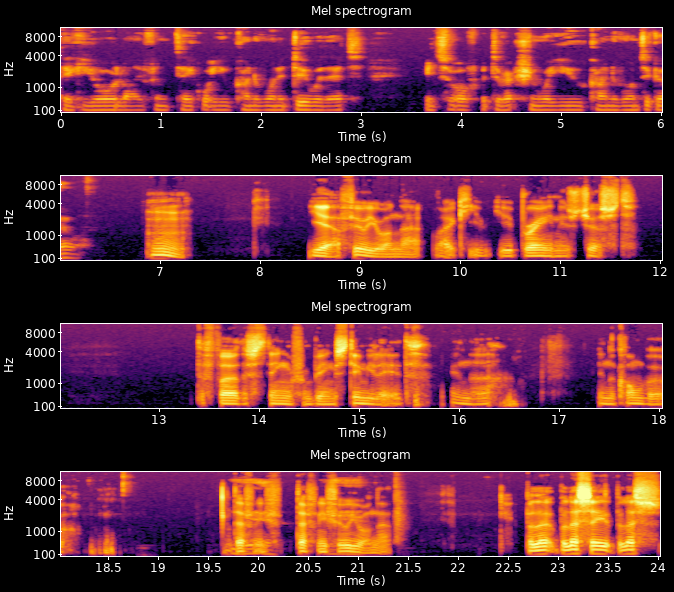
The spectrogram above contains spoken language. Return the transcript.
take your life and take what you kind of want to do with it, in sort of a direction where you kind of want to go. Mm. Yeah, I feel you on that. Like you, your brain is just the furthest thing from being stimulated in the in the convo. Definitely, Yeah, definitely feel you on that. But let, but let's say, but let's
